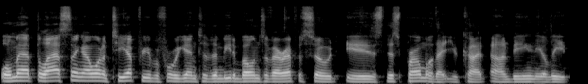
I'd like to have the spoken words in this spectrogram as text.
Well, Matt, the last thing I want to tee up for you before we get into the meat and bones of our episode is this promo that you cut on being the elite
